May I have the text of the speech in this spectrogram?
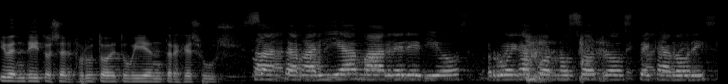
y bendito es el fruto de tu vientre Jesús. Santa María, Madre de Dios, ruega por nosotros pecadores,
